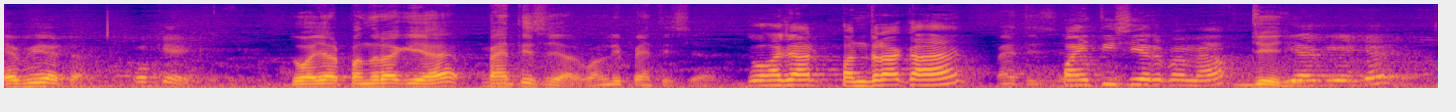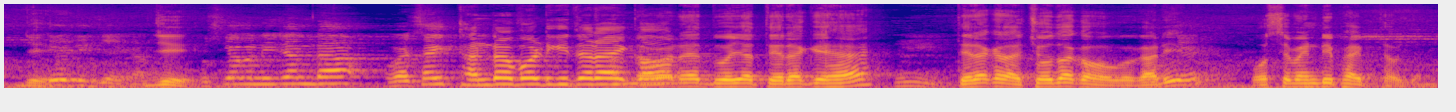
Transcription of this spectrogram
एविएटर ओके 2015 की है पैंतीस हज़ार ओनली पैंतीस हज़ार। 2015 का है 35,000 पैंतीस हज़ार रुपये में आप जी, जी। जी। दे दीजिएगा। जी। उसके बाद निज़ाम था वैसा ही थंडरबर्ड की तरह एक और। है 2013 के है। हम्म। तेरह का चौदह का होगा गाड़ी। वो seventy five thousand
